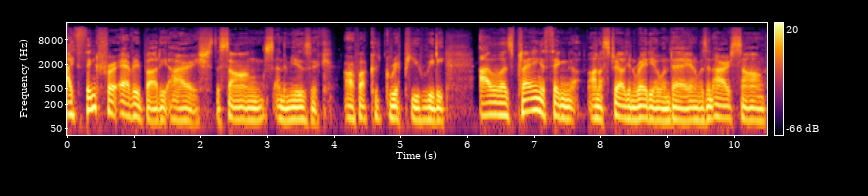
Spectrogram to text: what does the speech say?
I think for everybody Irish, the songs and the music are what could grip you really. I was playing a thing on Australian radio one day, and it was an Irish song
